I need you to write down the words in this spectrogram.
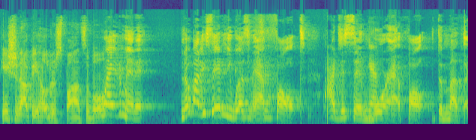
He should not be held responsible. Wait a minute. Nobody said he wasn't at fault. I just said Yeah. more at fault the mother.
